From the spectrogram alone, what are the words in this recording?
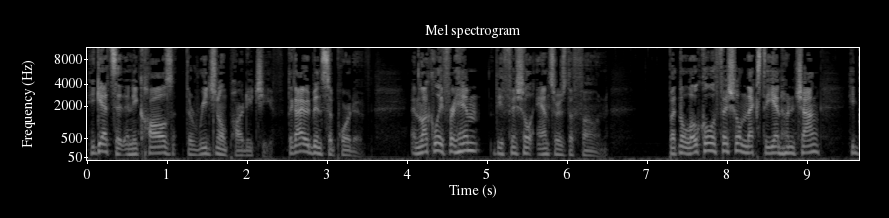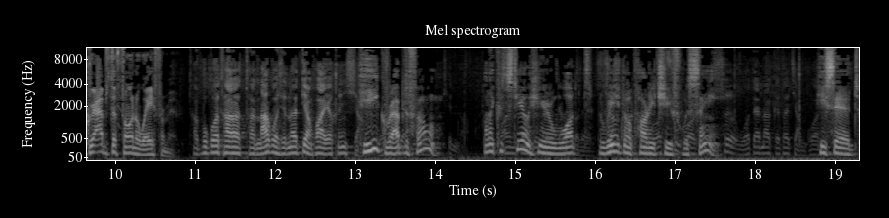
He gets it and he calls the regional party chief, the guy who'd been supportive. And luckily for him, the official answers the phone. But the local official next to Yan Hunchang, he grabs the phone away from him. Uh, he grabbed the phone, but I could still hear what the regional party chief was saying. He said,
